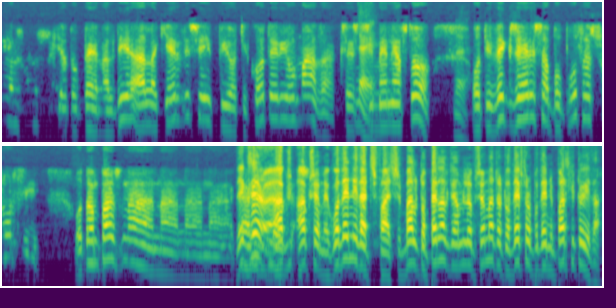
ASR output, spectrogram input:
ενδιασμούς του για το πέναλτι, αλλά κέρδισε η ποιοτικότερη ομάδα. Ξέρεις Ναι. τι σημαίνει αυτό; Ναι. Ότι δεν ξέρεις από πού θα σου έρθει. Όταν πας να... να, να, να Δεν κάνεις ξέρω, δηλαδή- άκουσα, άκουσα με. Εγώ δεν είδα τις φάσεις. Μάλλον το πέναλτι, να μην λέω ψέματα, το δεύτερο που δεν υπάρχει το είδα.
